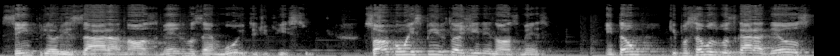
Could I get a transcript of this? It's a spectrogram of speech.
sem priorizar a nós mesmos é muito difícil. Só com o Espírito agindo em nós mesmos. Então, que possamos buscar a Deus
